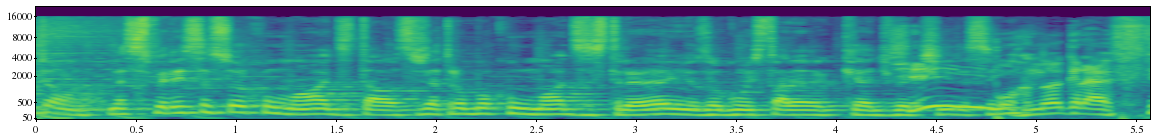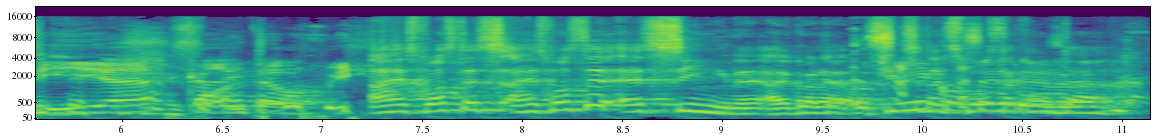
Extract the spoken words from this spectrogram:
Então, nessa experiência sua com mods e tal, você já trombou com mods estranhos, alguma história que é divertida, assim? Pornografia, Cara, então-. A resposta, é, a resposta é sim, né? Agora, o que, que você Sim, tá disposto a contar?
